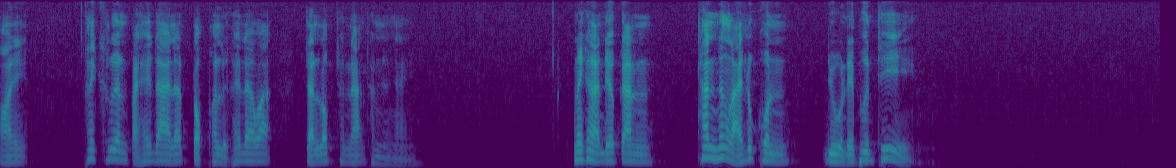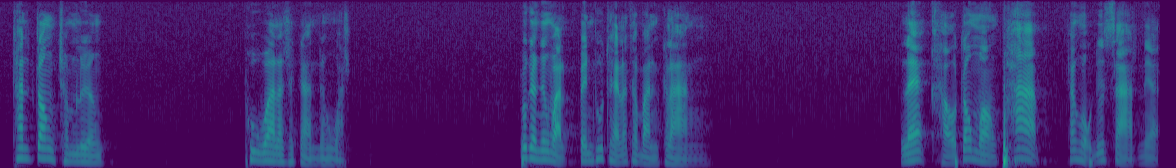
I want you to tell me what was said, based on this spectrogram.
point ให้เคลื่อนไปให้ได้แล้วตกผลึกให้ได้ว่าจะลบชนะทำยังไง ในขณะเดียวกันท่านทั้งหลายทุกคนอยู่ในพื้นที่ ท่านต้องชำเลืองผู้ว่าราชการจังหวัด ผู้การจังหวัดเป็นผู้แทนรัฐบาลกลาง และเขาต้องมองภาพทั้ง6ยุทธศาสตร์เนี่ย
